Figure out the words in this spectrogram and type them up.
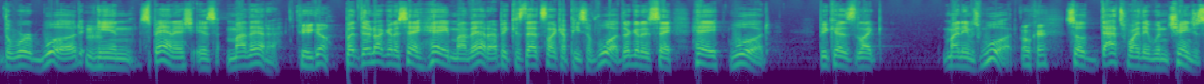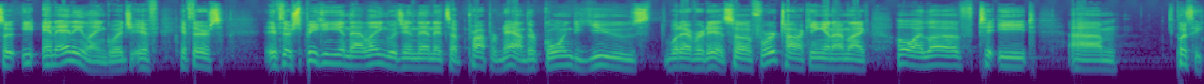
The word wood Mm-hmm. in Spanish is madera. There you go. But they're not going to say, hey, madera, because that's like a piece of wood. They're going to say, hey, wood, because like my name's Wood. Okay. So that's why they wouldn't change it. So in any language, if if there's if they're speaking in that language and then it's a proper noun, they're going to use whatever it is. So if we're talking and I'm like, oh, I love to eat. Um, Pussy.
